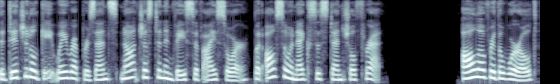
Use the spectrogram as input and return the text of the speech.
the digital gateway represents not just an invasive eyesore but also an existential threat. All over the world,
